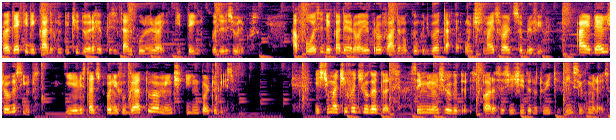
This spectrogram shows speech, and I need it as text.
O deck de cada competidor é representado por um herói, que tem poderes únicos. A força de cada herói é provada no campo de batalha, onde os mais fortes sobrevivem. A ideia do jogo é simples, e ele está disponível gratuitamente em português. Estimativa de jogadores: 100 milhões de jogadores. Horas assistidas no Twitch: 25 milhões.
